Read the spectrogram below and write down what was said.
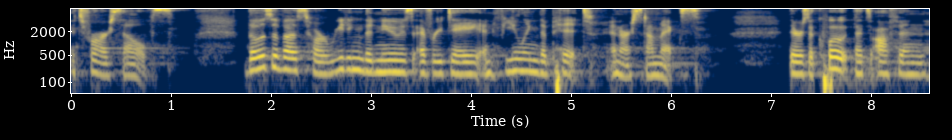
it's for ourselves. Those of us who are reading the news every day and feeling the pit in our stomachs, there's a quote that's often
